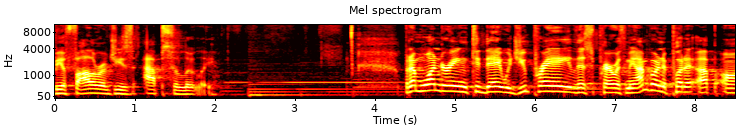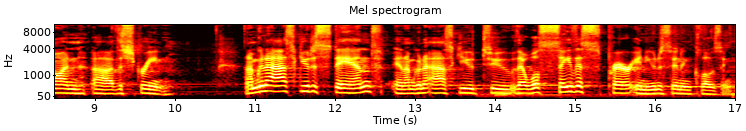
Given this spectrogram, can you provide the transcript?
be a follower of Jesus, absolutely. But I'm wondering today, would you pray this prayer with me? I'm going to put it up on uh, the screen. And I'm going to ask you to stand, and I'm going to ask you to, that we'll say this prayer in unison in closing.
